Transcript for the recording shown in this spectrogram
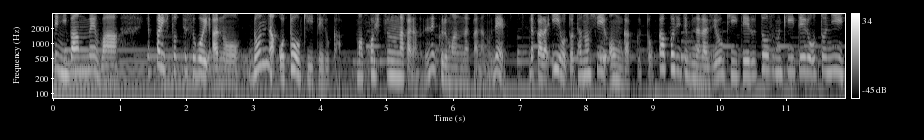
で2番目はやっぱり人ってすごいあのどんな音を聞いてるか、まあ、個室の中なのでね車の中なのでだからいい音楽しい音楽とかポジティブなラジオを聴いているとその聴いている音に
